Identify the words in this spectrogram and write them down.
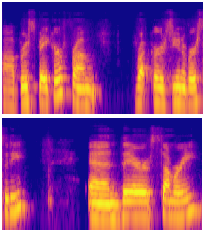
uh, Bruce Baker from Rutgers University. And their summary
